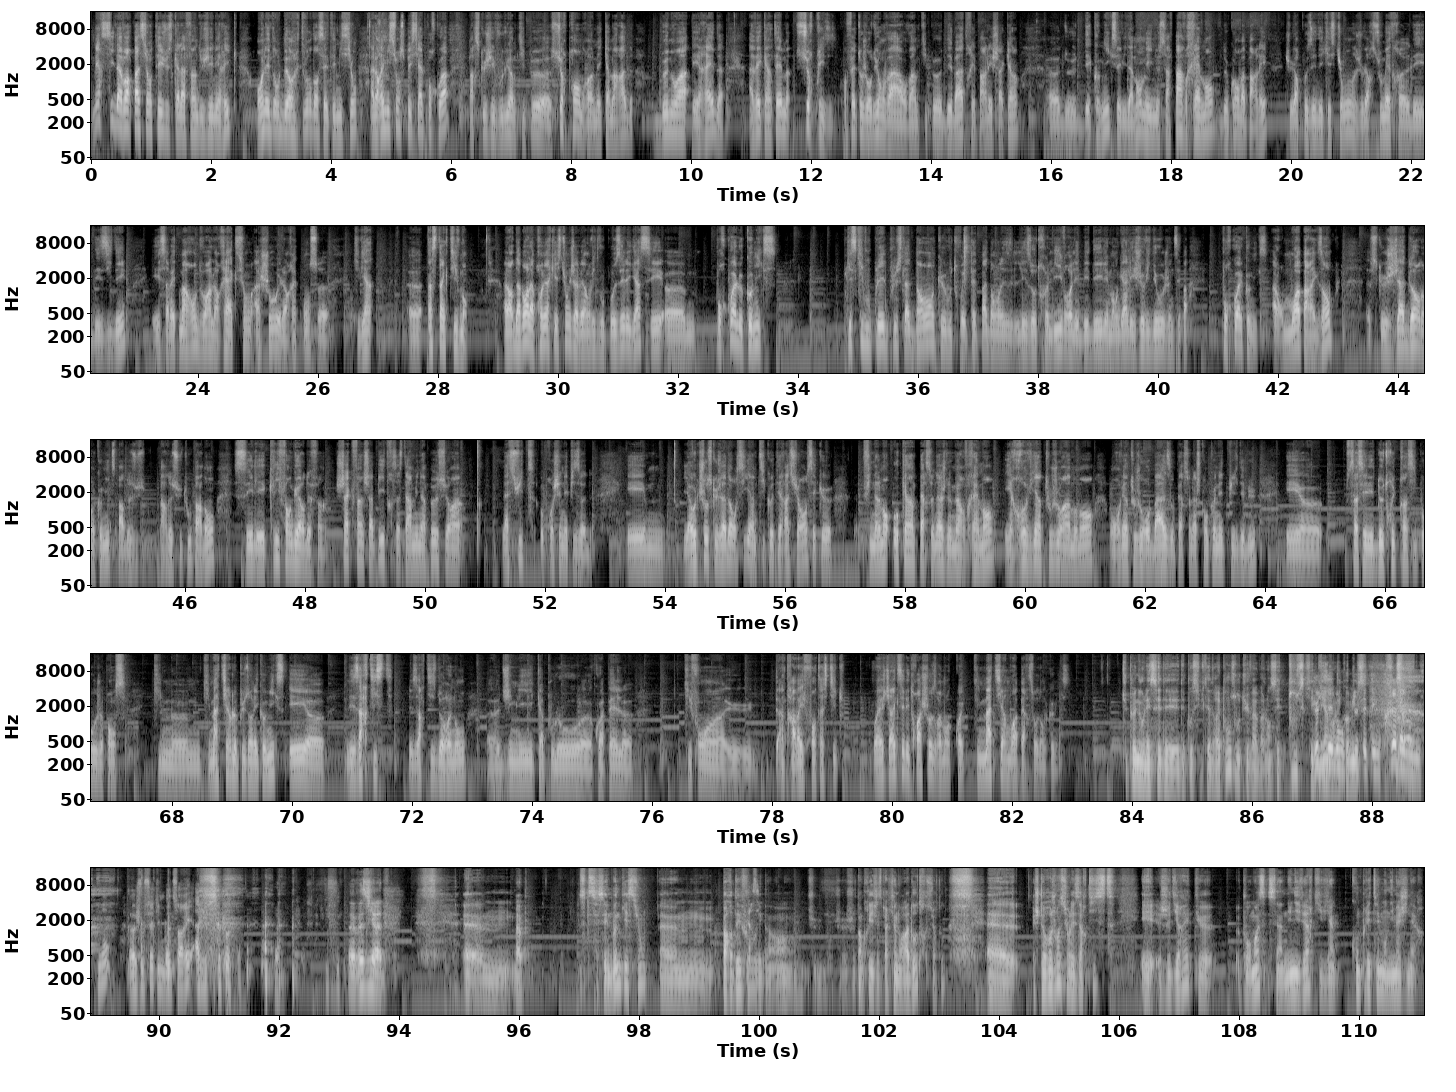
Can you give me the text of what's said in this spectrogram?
Merci d'avoir patienté jusqu'à la fin du générique. On est donc de retour dans cette émission. Alors émission spéciale pourquoi? Parce que j'ai voulu un petit peu euh, surprendre mes camarades Benoît et Red avec un thème surprise. En fait aujourd'hui on va, un petit peu débattre et parler chacun euh, de, des comics évidemment, mais ils ne savent pas vraiment de quoi on va parler. Je vais leur poser des questions, je vais leur soumettre euh, des idées et ça va être marrant de voir leur réaction à chaud et leur réponse qui vient instinctivement. Alors d'abord, la première question que j'avais envie de vous poser, les gars, c'est euh, pourquoi le comics? Qu'est-ce qui vous plaît le plus là-dedans que vous trouvez peut-être pas dans les autres livres, les BD, les mangas, les jeux vidéo, je ne sais pas. Pourquoi le comics? Alors moi, par exemple, ce que j'adore dans le comics par-dessus par -dessus tout, pardon, c'est les cliffhangers de fin. Chaque fin de chapitre, ça se termine un peu sur un la suite au prochain épisode. Et hum, il y a autre chose que j'adore aussi, il y a un petit côté rassurant, c'est que finalement aucun personnage ne meurt vraiment et revient toujours à un moment. On revient toujours aux bases, aux personnages qu'on connaît depuis le début. Et euh, ça, c'est les deux trucs principaux, je pense, qui m'attirent le plus dans les comics et euh, les artistes, les artistes de renom, euh, Jim Lee, Capullo, Coppel, qui font un, travail fantastique. Ouais, je dirais que c'est les trois choses vraiment qui m'attirent moi perso dans le comics. Tu peux nous laisser des, possibilités de réponse ou tu vas balancer tout ce qui est bien dans les comics que C'était une très bonne émission. Euh, je vous souhaite une bonne soirée. À bientôt. Euh, vas-y, Red. Euh, bah, c'est une bonne question. par défaut, eh ben, je, t'en prie, j'espère qu'il y en aura d'autres surtout. je te rejoins sur les artistes et je dirais que pour moi, c'est un univers qui vient compléter mon imaginaire.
